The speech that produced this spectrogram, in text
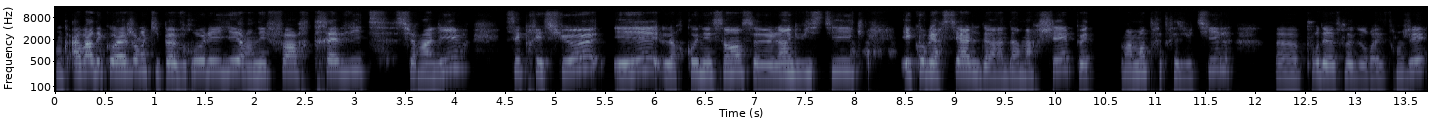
Donc, avoir des co-agents qui peuvent relayer un effort très vite sur un livre, c'est précieux et leur connaissance euh, linguistique et commerciale d'un marché peut être vraiment très, très utile euh, pour des responsables de droit étranger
